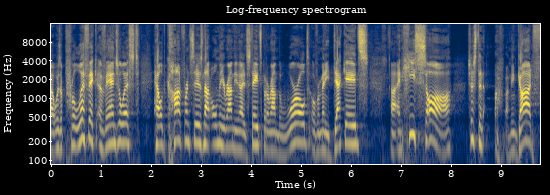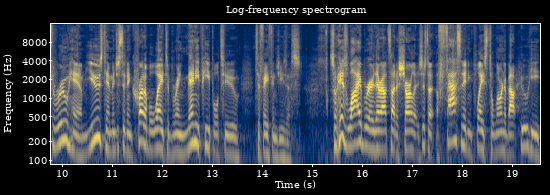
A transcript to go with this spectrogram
uh, was a prolific evangelist, held conferences not only around the United States, but around the world over many decades. Uh, and he saw just an, I mean, God through him used him in just an incredible way to bring many people to, to faith in Jesus. So his library there outside of Charlotte is just a, a, fascinating place to learn about who he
